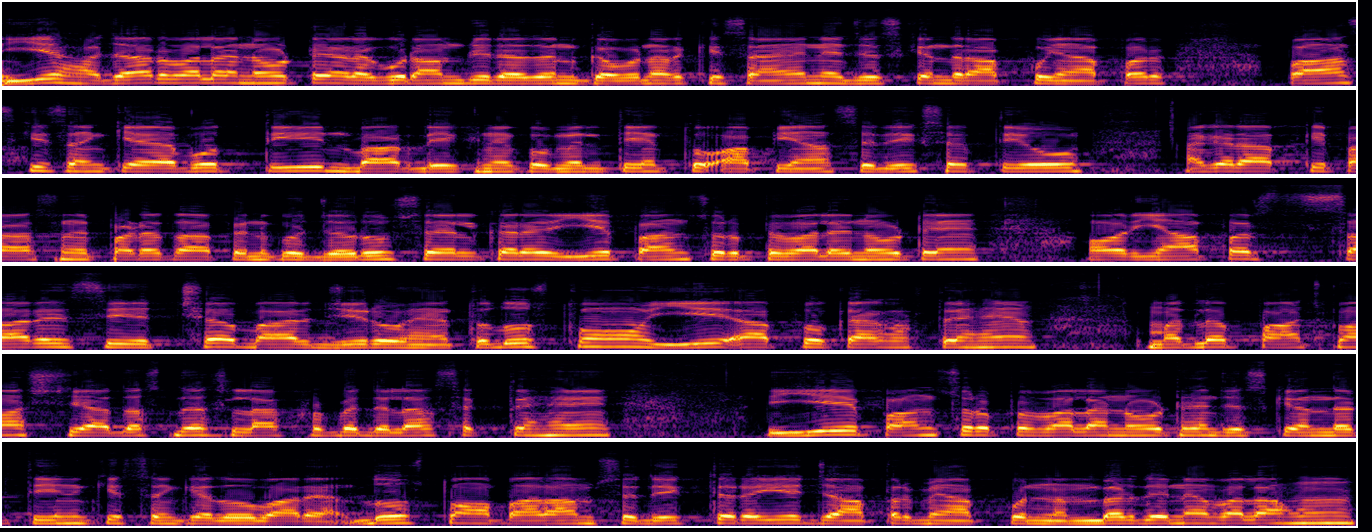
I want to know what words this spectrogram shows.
ये हज़ार वाला नोट है, रघुराम जी रजन, गवर्नर के साइन है, जिसके अंदर आपको यहाँ पर पाँच की संख्या है, वो तीन बार देखने को मिलती है तो आप यहाँ से देख सकते हो। अगर आपके पास में पड़े तो आप इनको ज़रूर सेल करें। ये पाँच सौ रुपये वाले नोट हैं और यहाँ पर सारे से छः बार ज़ीरो हैं। तो दोस्तों, ये आपको क्या करते हैं? मतलब पाँच पाँच या दस दस लाख रुपए दिला सकते हैं। ये पाँच सौ रुपये वाला नोट है, जिसके अंदर तीन की संख्या दो बार है। दोस्तों, आप आराम से देखते रहिए, जहाँ पर मैं आपको नंबर देने वाला हूँ।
